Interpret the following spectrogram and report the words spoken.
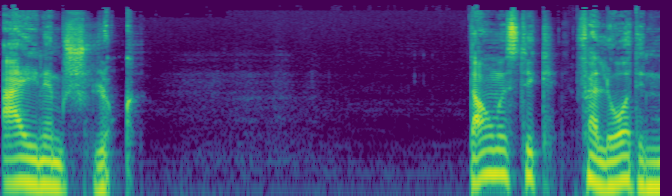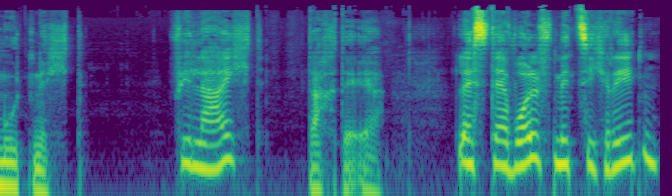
einem Schluck. Daumestick verlor den Mut nicht. Vielleicht, dachte er, lässt der Wolf mit sich reden?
